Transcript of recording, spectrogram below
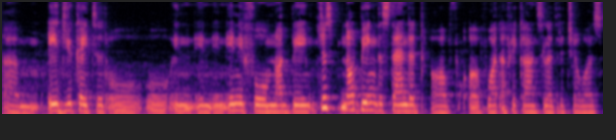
um, educated or, or in, in, in any form not being just not being the standard of, of what Afrikaans literature was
